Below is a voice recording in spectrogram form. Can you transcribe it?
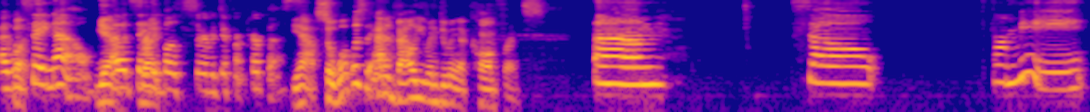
I would But- say no. Yeah, I would say they both serve a different purpose. Yeah. So, what was the Yeah. added value in doing a conference? Um so for me,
